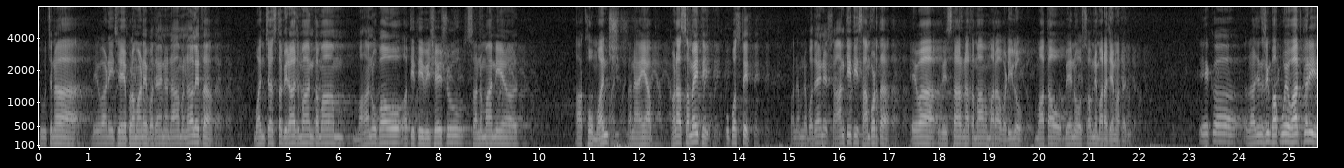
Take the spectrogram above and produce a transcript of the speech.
સૂચના દેવાણી છે એ પ્રમાણે બધાના નામ ન લેતા મંચસ્થ બિરાજમાન તમામ મહાનુભાવો, અતિથિ વિશેષુ, સન્માનીય આખો મંચ અને અહીંયા ઘણા સમયથી ઉપસ્થિત અને અમને બધાને શાંતિથી સાંભળતા એવા વિસ્તારના તમામ અમારા વડીલો, માતાઓ, બહેનો સૌને મારા જય માતાજી. એક રાજેન્દ્રસિંહ બાપુએ વાત કરી.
